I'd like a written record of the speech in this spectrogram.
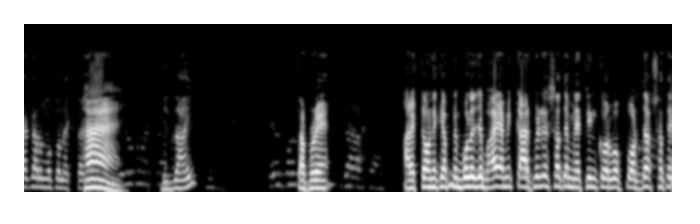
থাকার মতন একটা হ্যাঁ। ডিজাইন। তারপরে আরেকটা অনেকে আপনি বলে যে ভাই আমি কার্পেটের সাথে ম্যাচিং করব পর্দার সাথে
